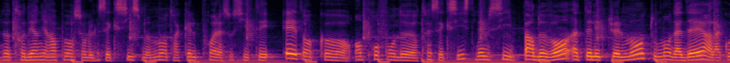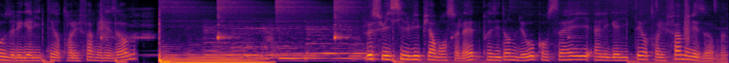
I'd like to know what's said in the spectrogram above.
Notre dernier rapport sur le sexisme montre à quel point la société est encore en profondeur très sexiste, même si par devant, intellectuellement, tout le monde adhère à la cause de l'égalité entre les femmes et les hommes. Je suis Sylvie Pierre Bronsolette, présidente du Haut Conseil à l'égalité entre les femmes et les hommes.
